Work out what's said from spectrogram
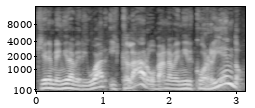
quieren venir a averiguar y claro, van a venir corriendo.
